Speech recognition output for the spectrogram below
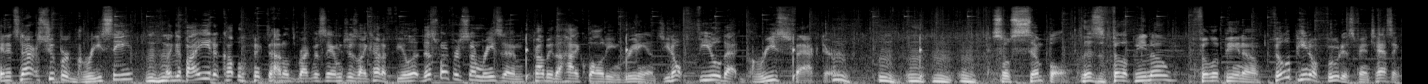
And it's not super greasy. Mm-hmm. Like if I eat a couple of McDonald's breakfast sandwiches, I kind of feel it. This one, for some reason, probably the high quality ingredients. You don't feel that grease factor. Mm. So simple. This is Filipino. Filipino. Filipino food is fantastic.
